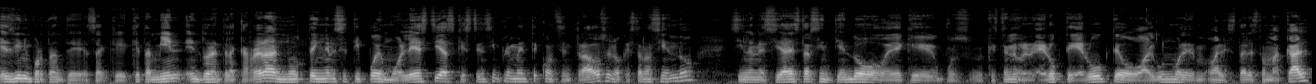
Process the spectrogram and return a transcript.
es bien importante, o sea, que, que también en, durante la carrera no tengan ese tipo de molestias, que estén simplemente concentrados en lo que están haciendo, sin la necesidad de estar sintiendo eh, que, pues, que estén eructe, eructe o algún malestar estomacal.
